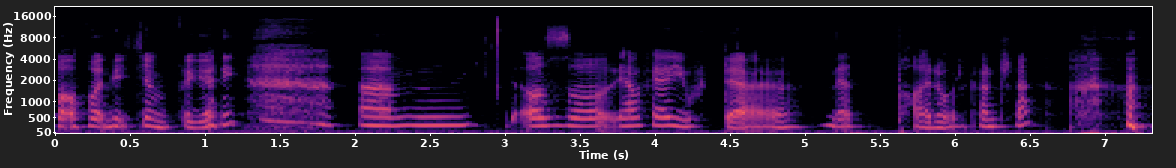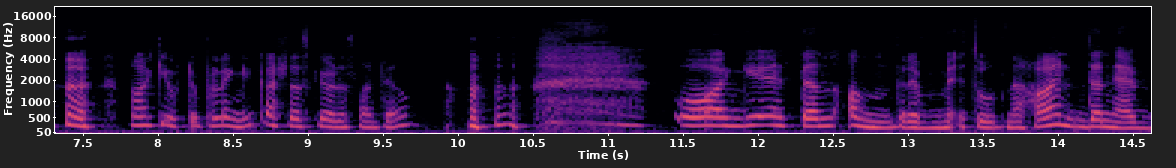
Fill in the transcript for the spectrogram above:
var bare kjempegøy. Um, og så Ja, for jeg har gjort det i et par år, kanskje. Nå har jeg ikke gjort det på lenge. Kanskje jeg skal gjøre det snart igjen. og den andre metoden jeg har, den jeg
